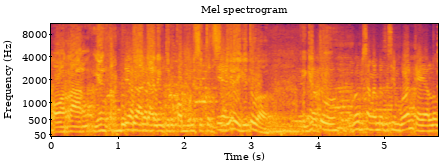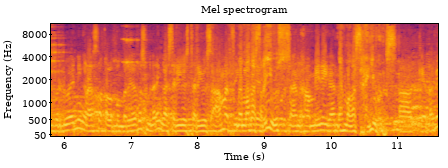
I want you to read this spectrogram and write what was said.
orang yang terduga Iya, iya, dan iya. yang komunis itu sendiri gitu loh gitu gue bisa ngambil kesimpulan kayak lo berdua ini ngerasa kalau pemerintah tuh sebenarnya nggak serius-serius amat sih Memang nggak ngurusin serius. urusan ham ini kan emang nggak serius Oke, tapi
